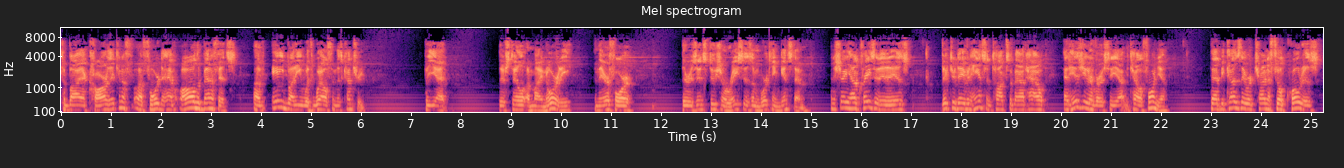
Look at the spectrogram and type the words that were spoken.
to buy a car. They can af- afford to have all the benefits of anybody with wealth in this country. But yet, they're still a minority, and therefore, there is institutional racism working against them. And to show you how crazy it is, Victor David Hanson talks about how at his university out in California, that because they were trying to fill quotas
